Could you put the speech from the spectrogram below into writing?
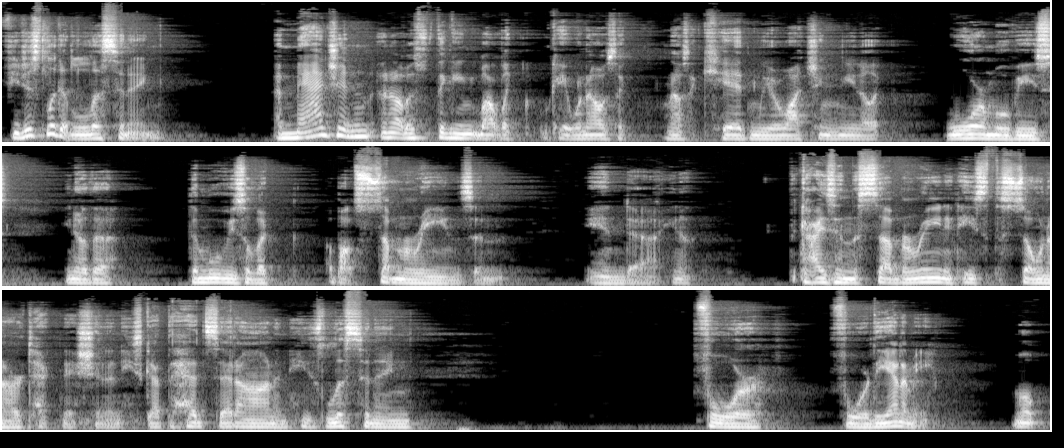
if you just look at listening, imagine, and I was thinking about like, okay, when I was like, when I was a kid and we were watching, you know, like war movies, you know, the, the movies of like about submarines and, and, uh, you know, the guy's in the submarine and he's the sonar technician and he's got the headset on and he's listening for for the enemy. Well,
